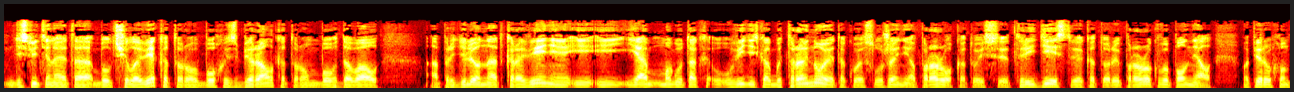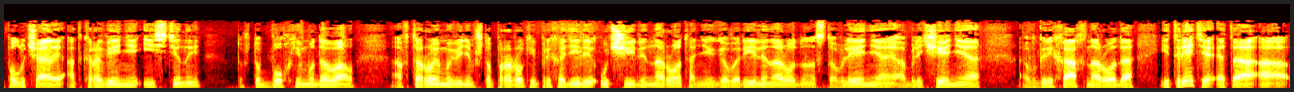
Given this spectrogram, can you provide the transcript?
действительно это был человек, которого Бог избирал, которому Бог давал определенное откровение, и, и я могу так увидеть как бы тройное такое служение пророка, то есть три действия, которые пророк выполнял. Во-первых, он получал откровение истины, то, что Бог ему давал. А второе, мы видим, что пророки приходили, учили народ, они говорили народу наставления, обличения в грехах народа. И третье, это а,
